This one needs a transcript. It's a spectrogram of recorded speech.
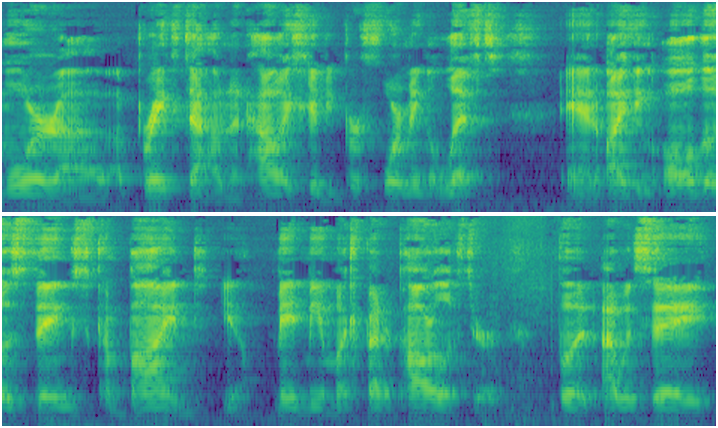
more uh, a breakdown on how I should be performing a lift. And I think all those things combined, you know, made me a much better powerlifter. But I would say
